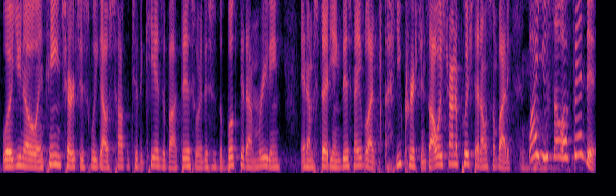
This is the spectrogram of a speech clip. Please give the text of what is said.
well, you know, in teen church this week, I was talking to the kids about this, or this is the book that I'm reading, and I'm studying this, they be like, you Christians always trying to push that on somebody. Why are you so offended?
